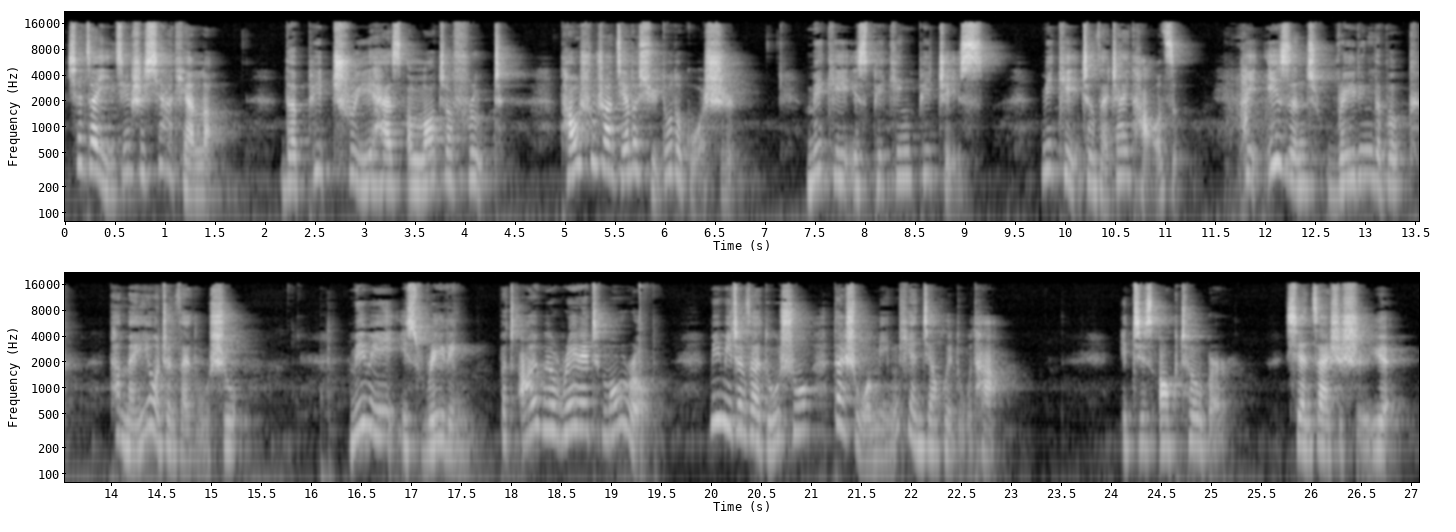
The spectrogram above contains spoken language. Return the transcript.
现在已经是夏天了。the peach tree has a lot of fruit. 桃树上结了许多的果实。Mickey is picking peaches. Mickey 正在摘桃子。He isn't reading the book. 他没有正在读书。Mimi is reading, but I will read it tomorrow. 咪咪正在读书，但是我明天将会读它。It is October. 现在是十月。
